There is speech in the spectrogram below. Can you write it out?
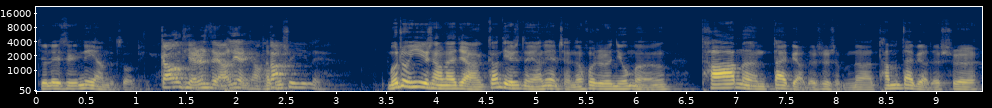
就类似于那样的作品。钢铁是怎样炼成的它不？是一类。某种意义上来讲，钢铁是怎样炼成的，或者说牛虻，它们代表的是什么呢？它们代表的是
